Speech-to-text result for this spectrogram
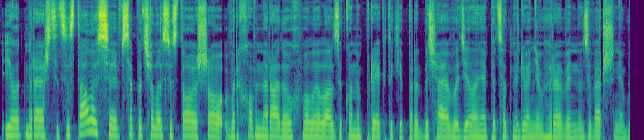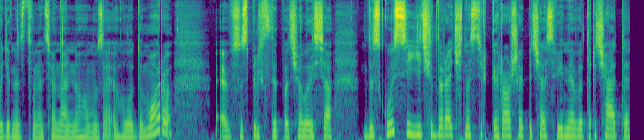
І от нарешті це сталося. Все почалося з того, що Верховна Рада ухвалила законопроєкт, який передбачає виділення 500 мільйонів гривень на завершення будівництва національного музею голодомору. Е, В суспільстві почалися дискусії, чи доречно стільки грошей під час війни витрачати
